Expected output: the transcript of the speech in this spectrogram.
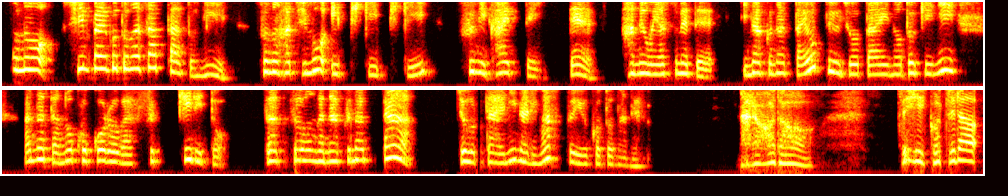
その心配事が去った後に、その蜂も一匹一匹巣に帰っていって、羽を休めていなくなったよっていう状態の時に、あなたの心がすっきりと雑音がなくなった状態になりますということなんです。なるほど。ぜひこちら、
